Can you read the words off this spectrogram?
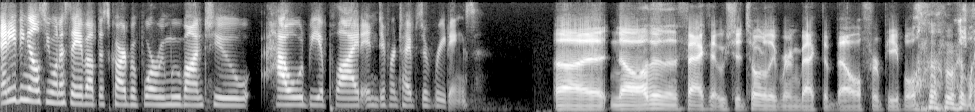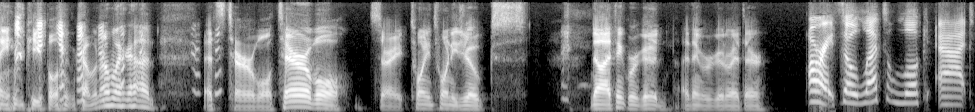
Anything else you want to say about this card before we move on to how it would be applied in different types of readings? Uh, no, other than the fact that we should totally bring back the bell for people who are lame people and coming. Oh my god, that's terrible, terrible. Sorry, 2020 jokes. No, I think we're good. I think we're good right there. All right, so let's look at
